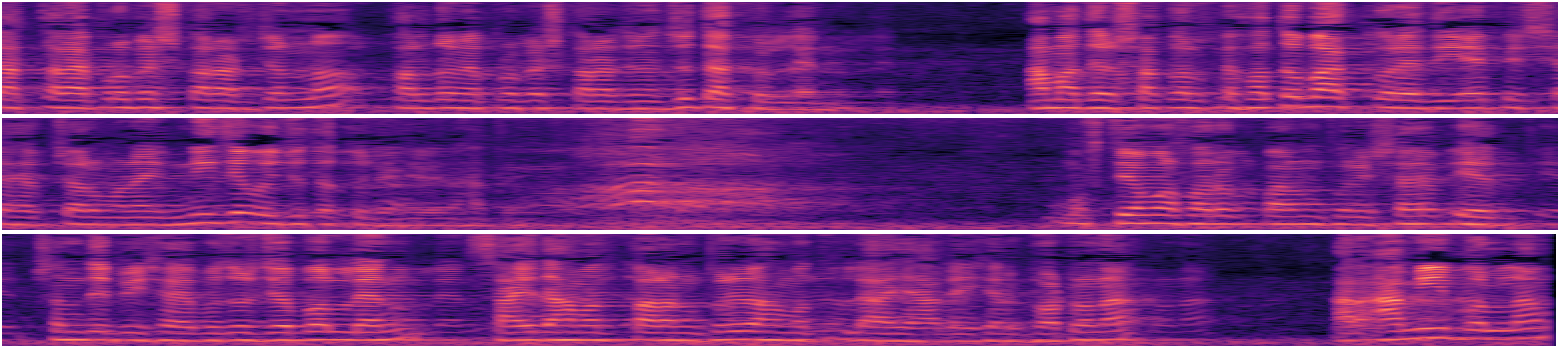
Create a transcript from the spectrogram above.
চারতলায় প্রবেশ করার জন্য হলরুমে প্রবেশ করার জন্য জুতা খুললেন। আমাদের সকলকে হতবাক করে দিয়ে পীর সাহেব চরমনাই নিজে ওই জুতা তুলে নিলেন হাতে। মুফতি ওমর ফারুক পালনপুরি সাহেব সন্দীপী সাহেব হুজুর যে বললেন, সাইদ আহমদ পালনপুরি রহমতুল্লাহ আলহের ঘটনা। আর আমি বললাম,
